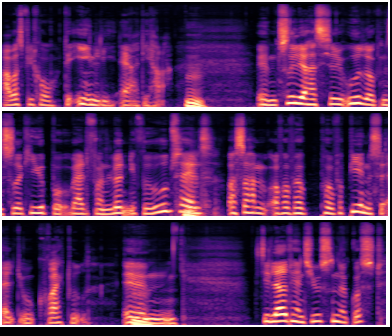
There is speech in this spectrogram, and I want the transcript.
arbejdsvilkår det egentlig er, de har. Mm. Øhm, tidligere har Siri udelukkende siddet og kigget på, hvad er det for en løn, de har fået udbetalt, mm. og så har og på, på, papirerne ser alt jo korrekt ud. Mm. Øhm, de lavede det her interview siden august,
